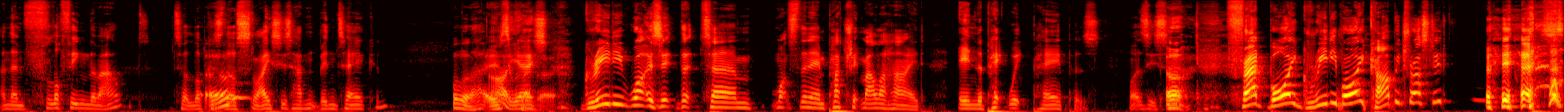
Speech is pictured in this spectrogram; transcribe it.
and then fluffing them out to look as though slices hadn't been taken. Oh, that is Oh yes, greedy. What is it that? Um, what's the name? Patrick Malahide in the Pickwick Papers. What does he say? Oh. Fat boy, greedy boy, can't be trusted. Yes.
